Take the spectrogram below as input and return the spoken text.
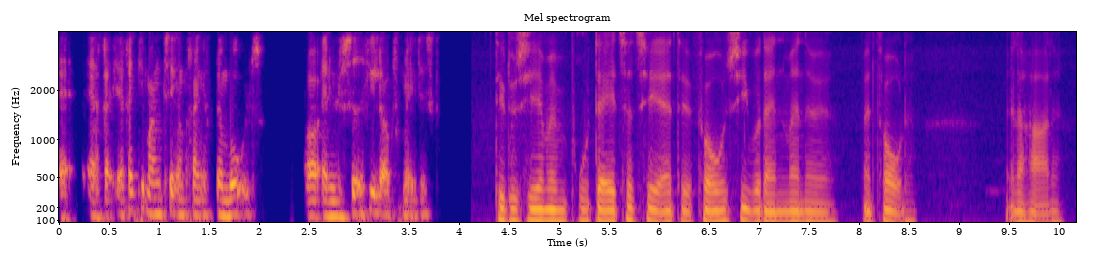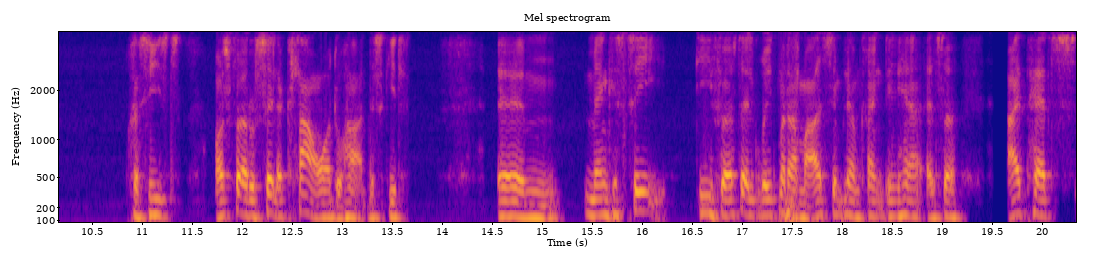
at, at, at rigtig mange ting omkring os bliver målt og analyseret helt automatisk. Det du siger, at man bruger data til at øh, forudsige, hvordan man, øh, man får det, eller har det. Præcist. Også før du selv er klar over, at du har det skidt. Øhm, man kan se de første algoritmer, der er meget simple omkring det her. Altså iPads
